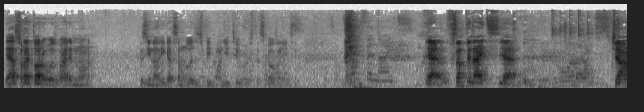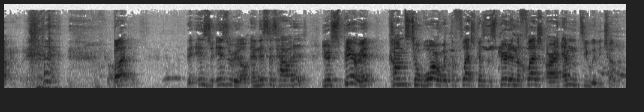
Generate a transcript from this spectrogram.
Yeah, that's what I thought it was, but I didn't want to. Because, you know, you got some religious people on YouTube, or if this goes on YouTube. Yeah, something nights, yeah. John. but the Israel, and this is how it is. Your spirit comes to war with the flesh because the spirit and the flesh are at enmity with each other.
